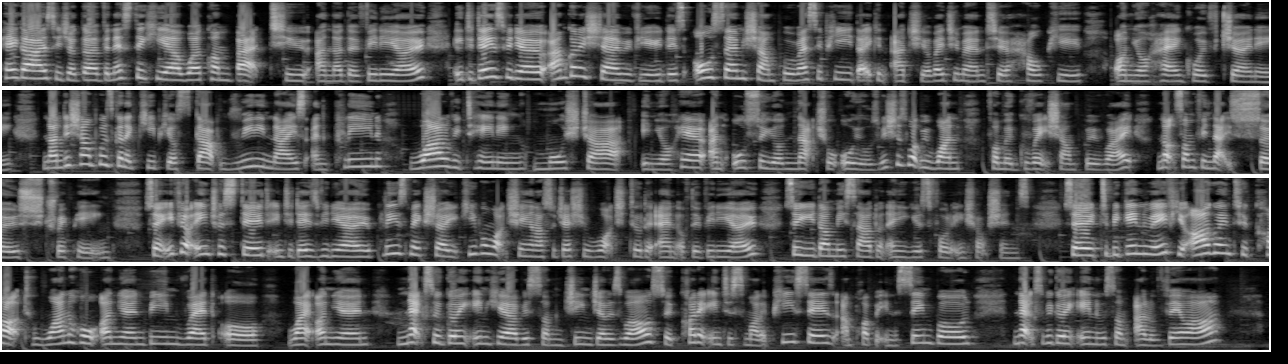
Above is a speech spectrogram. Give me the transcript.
hey guys it's your girl Vanessa here. Welcome back to another video. In today's video i'm going to share with you this awesome shampoo recipe that you can add to your regimen to help you on your hair growth journey. Now this shampoo is going to keep your scalp really nice and clean while retaining moisture in your hair and also your natural oils which is what we want from a great shampoo right? Not something that is so stripping. So if you're interested in today's video please make sure you keep on watching and I suggest you watch till the end of the video so you don't miss out on any useful instructions. So to begin with, you are going to cut one whole onion being red or white onion. Next, we're going in here with some ginger as well. So cut it into smaller pieces and pop it in the same bowl. Next, we're going in with some aloe vera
